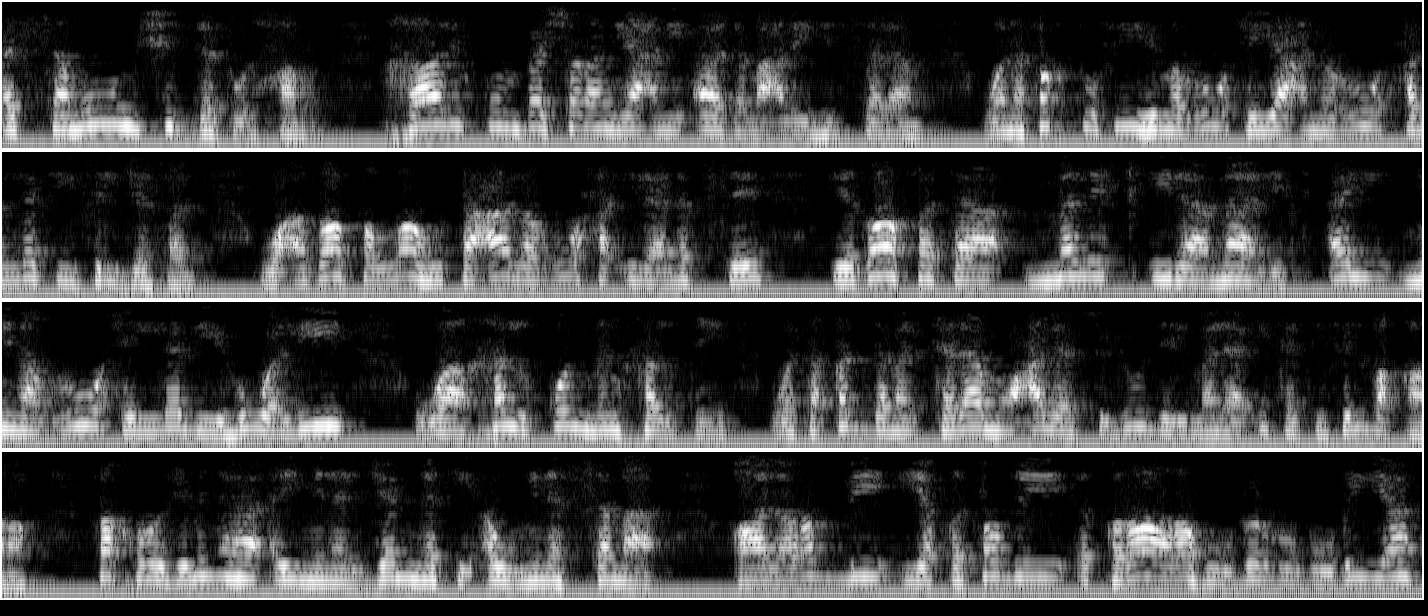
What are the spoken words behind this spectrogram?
السموم شدة الحر. خالق بشرا يعني آدم عليه السلام. ونفخت فيه من روحي يعني الروح التي في الجسد. وأضاف الله تعالى الروح إلى نفسه إضافة ملك إلى مالك أي من الروح الذي هو لي وخلق من خلقي. وتقدم الكلام على سجود الملائكة في البقرة. فاخرج منها أي من الجنة أو من السماء. قال ربي يقتضي إقراره بالربوبية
